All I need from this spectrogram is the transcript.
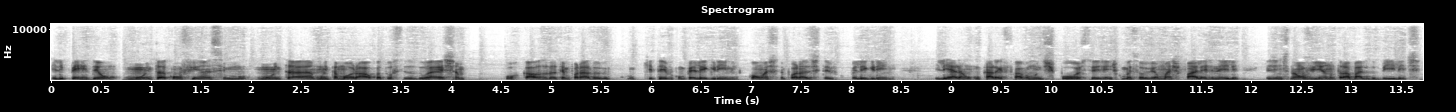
ele perdeu muita confiança e muita, muita moral com a torcida do West Ham por causa da temporada que teve com o Pellegrini, como as temporadas que teve com o Pellegrini. Ele era um cara que ficava muito exposto e a gente começou a ver umas falhas nele que a gente não via no trabalho do Billet.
